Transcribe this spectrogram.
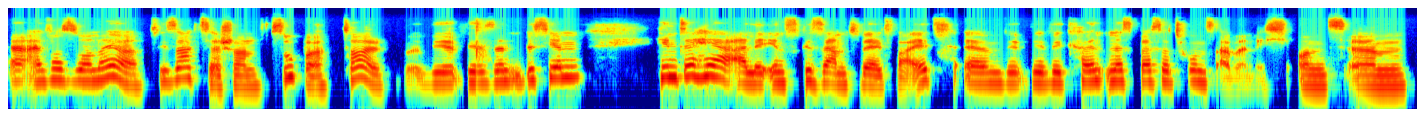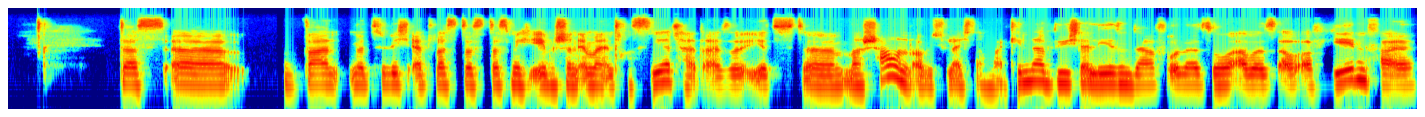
äh, einfach so, naja, sie sagt es ja schon, super, toll. Wir, wir sind ein bisschen hinterher alle insgesamt weltweit. Ähm, wir, wir, wir könnten es besser, tun es aber nicht. Und ähm, das äh, war natürlich etwas, das, das mich eben schon immer interessiert hat. Also jetzt äh, mal schauen, ob ich vielleicht auch mal Kinderbücher lesen darf oder so, aber es auf jeden Fall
